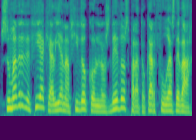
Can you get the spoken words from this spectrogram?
Su madre decía que había nacido con los dedos para tocar fugas de Bach.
